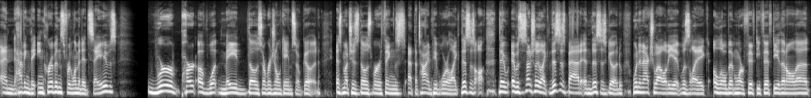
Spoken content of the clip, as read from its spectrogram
and having the ink ribbons for limited saves were part of what made those original games so good. As much as those were things at the time, people were like, "This is all." They it was essentially like, "This is bad and this is good." When in actuality, it was like a little bit more 50-50 than all that.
